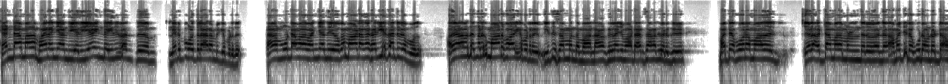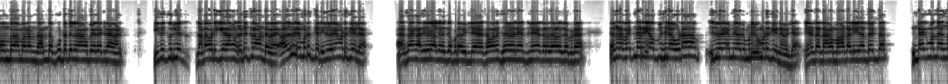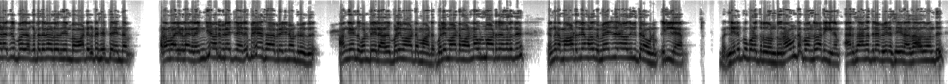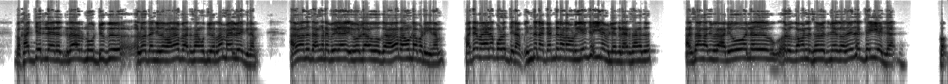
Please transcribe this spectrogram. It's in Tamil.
ரெண்டாம் மாதம் பதினஞ்சாம் தேதியே இந்த இது வந்து நெருப்பு குளத்தில் ஆரம்பிக்கப்படுது. நாங்கள் மூன்றாம் மாதம் அஞ்சாம் தேதி போக மாடு அங்கே கரியே தான் இருக்க போகுது. அதனால வந்து எங்களுக்கு மாடு பாதிக்கப்படுறது இது சம்பந்தமா நாங்கள் கிளிநொச்சி மாவட்ட அரசாங்கத்திற்கு மற்ற போன மாதம் ஏழா எட்டாம் மாதம் அந்த அமைச்சர கூட்டம் எட்டாம் ஒன்பதாம் மாதம் நடந்த அந்த கூட்டத்துக்கு நாங்கள் போய் கட்சினாங்க. இதுக்குரிய நடவடிக்கை நாங்கள் எடுக்கிறோம் அதுவரையும் எடுக்கல. இதுவரையும் எடுக்கல. அரசாங்க அதிபரால் இருக்கப்படவில்லை கவன சேவை நிலையக்கிறதால் இருக்கப்பட எங்களோட வெட்டினரி ஆபீஸ்ல கூட இதுவரையுமே ஒரு முடிவு எடுக்க என்னவில்லை ஏன்டா நாங்கள் மாட்டாளி தான் இன்றைக்கு வந்து எங்களுக்கு இப்போ கிட்டத்தட்ட ஒரு எண்பது மாட்டுக்கிட்ட சேர்த்து இந்த படமராஜிகளாக இங்கே ஒரு பிரச்சனை இருக்கு பேசா பிரச்சனை ஒன்று இருக்கு. அங்கேருந்து கொண்டு இல்லை அது வெளி மாவட்ட மாடு. வெளி மாவட்ட மாடுனா உள் மாவட்டத்தில் எங்களுக்கு எங்களோட மாவட்டத்தில் எங்களுக்கு மேஜர் ஒதுக்கி தரணும். இல்லை நெருப்பு கொளுத்துறது உண்டு. ரவுண்டப் வந்து அடிக்கணும். அரசாங்கத்தில் வேலை செய்யணும் அதாவது வந்து இப்போ கச்சேரியில இருக்கிற நூற்றுக்கு எழுபத்தஞ்சு விதமான இப்ப அரசாங்க உத்தியோகம் தான் மேல் வைக்கணும். அவன் வந்து தங்களோட வேலை இவ்வளவுக்காக ரவுண்டப் அடிக்கணும். மற்ற வேலை கொளுத்தினம் இந்த ந- ரெண்டு நடவடிக்கையும் செய்யணும் இல்லை எங்கட அரசாங்கத்து அரசாங்க அதிபராலையோ அல்லது ஒரு கமல சேவை இதை செய்ய இல்லை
